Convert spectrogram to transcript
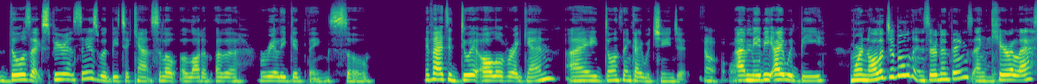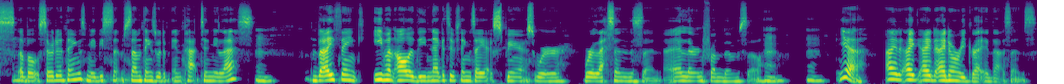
those experiences would be to cancel out a lot of other really good things. So if I had to do it all over again, I don't think I would change it. Oh, Uh, maybe I would be more knowledgeable in certain things and Mm. care less Mm. about certain things. Maybe some, some things would have impacted me less. Mm. But I think even all of the negative things I experienced were were lessons and I learned from them. So Mm. Mm. yeah, I, I I I don't regret in that sense.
